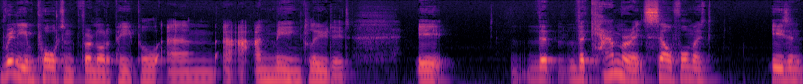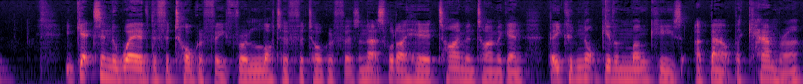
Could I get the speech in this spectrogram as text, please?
really important for a lot of people, um, and me included, it the the camera itself almost isn't it gets in the way of the photography for a lot of photographers and that's what I hear time and time again they could not give a monkeys about the camera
